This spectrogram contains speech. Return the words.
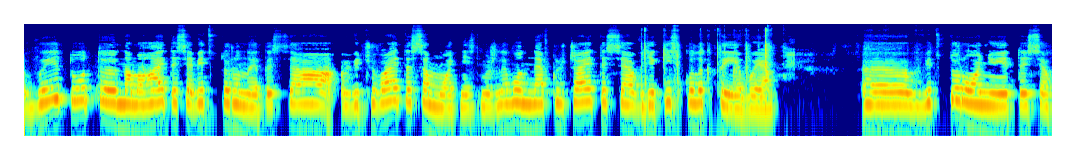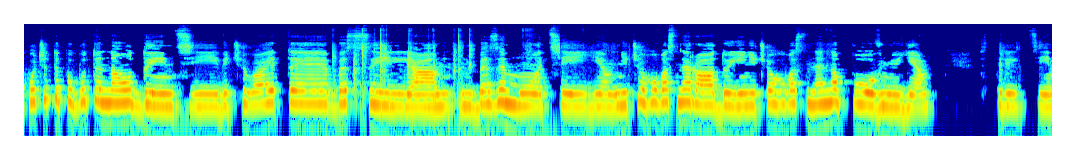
Ви тут е, намагаєтеся відсторонитися, відчуваєте самотність, можливо, не включаєтеся в якісь колективи, е, відсторонюєтеся, хочете побути наодинці, відчуваєте безсилля, без емоцій, нічого вас не радує, нічого вас не наповнює стрільці.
